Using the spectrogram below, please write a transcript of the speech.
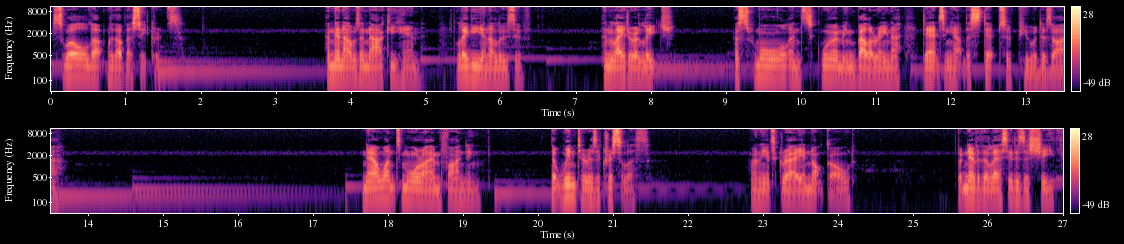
swelled up with other secrets. And then I was a narky hen, leggy and elusive, and later a leech, a small and squirming ballerina dancing out the steps of pure desire. Now once more I am finding that winter is a chrysalis, only it's grey and not gold. But nevertheless it is a sheath,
